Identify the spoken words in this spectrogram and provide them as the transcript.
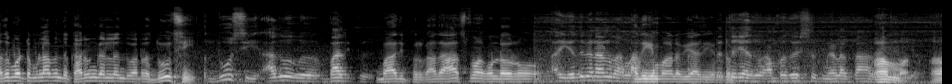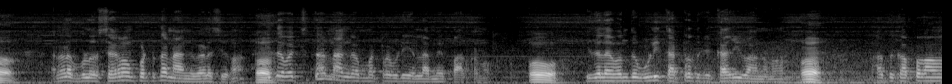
அது மட்டும் இல்லாமல் இந்த கருங்கல்லேருந்து வர்ற தூசி. தூசி அது ஒரு பாதிப்பு. பாதிப்பு இருக்குது அது ஆஸ்மா கொண்டு வரும். அது எது வேணாலும் வரலாம். அதிகமான இப்ப தெரியாது. ஐம்பது வருஷத்துக்கு மேலே தான் ஆமாம். ஆ. அதனால் இவ்வளோ சிரமப்பட்டு தான் நாங்கள் வேலை செய்கிறோம் இதை வச்சு தான் நாங்கள் மற்றபடி எல்லாமே பார்க்கணும். ஓ. இதில் வந்து உளி தட்டுறதுக்கு கறி வாங்கணும். அதுக்கப்புறம்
